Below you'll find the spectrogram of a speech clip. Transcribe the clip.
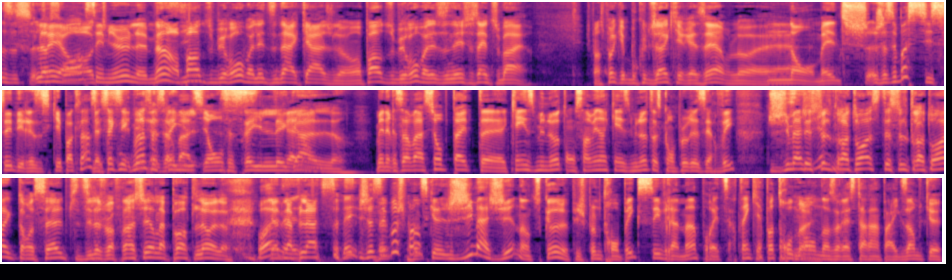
dis- le soir, c'est mieux. Le non, on midi. part du bureau, on va aller dîner à la cage. Là. On part du bureau, on va aller dîner chez Saint-Hubert. Je pense pas qu'il y a beaucoup de gens qui réservent. Là, euh, Non, mais je, je sais pas si c'est des ce qui est pas clair. Mais si techniquement, ça serait, ça serait illégal. Mais une réservation peut-être euh, 15 minutes, on s'en vient dans 15 minutes, est-ce qu'on peut réserver? Si J'imagine. t'es sur le trottoir, si t'es sur le trottoir avec ton sel, puis tu dis là, je vais franchir la porte là, là. Ouais, Il y a de la place. mais je sais pas, je pense que j'imagine, en tout cas, là, puis je peux me tromper, que c'est vraiment pour être certain qu'il n'y a pas trop de Ouais. monde dans un restaurant, par exemple, que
